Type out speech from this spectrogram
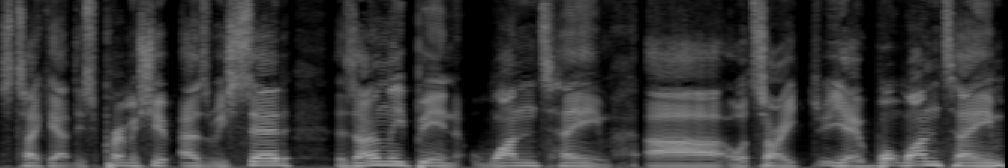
to take out this premiership. As we said, there's only been one team, uh, or sorry, yeah, one team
